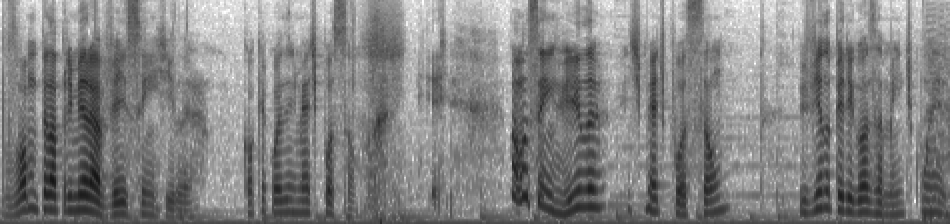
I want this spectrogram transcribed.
Vamos pela primeira vez sem healer. Qualquer coisa a gente mete poção. Vamos sem healer, a gente mete poção, vivendo perigosamente com ele.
